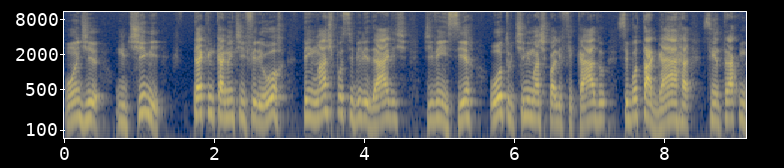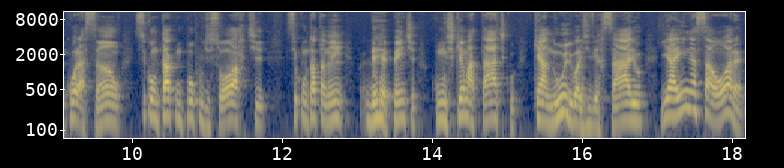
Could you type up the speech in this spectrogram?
onde um time tecnicamente inferior tem mais possibilidades de vencer outro time mais qualificado, se botar garra, se entrar com coração, se contar com um pouco de sorte se contar também, de repente, com um esquema tático que anule o adversário. E aí, nessa hora,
